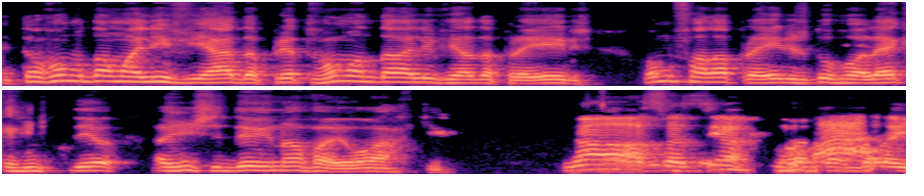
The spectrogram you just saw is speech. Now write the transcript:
Então vamos dar uma aliviada, Preto, vamos dar uma aliviada para eles Vamos falar para eles do rolê que a gente deu, a gente deu em Nova York. Nossa Senhora, Harlem,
